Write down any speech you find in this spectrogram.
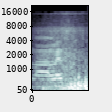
lalet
